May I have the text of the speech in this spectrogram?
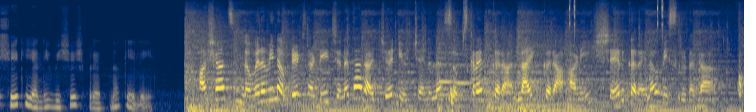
शेख यांनी विशेष प्रयत्न केले. अशाच नवनवीन अपडेटसाठी जनता राज्य न्यूज चॅनलला सबस्क्राईब करा लाईक करा आणि शेअर करायला विसरू नका.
